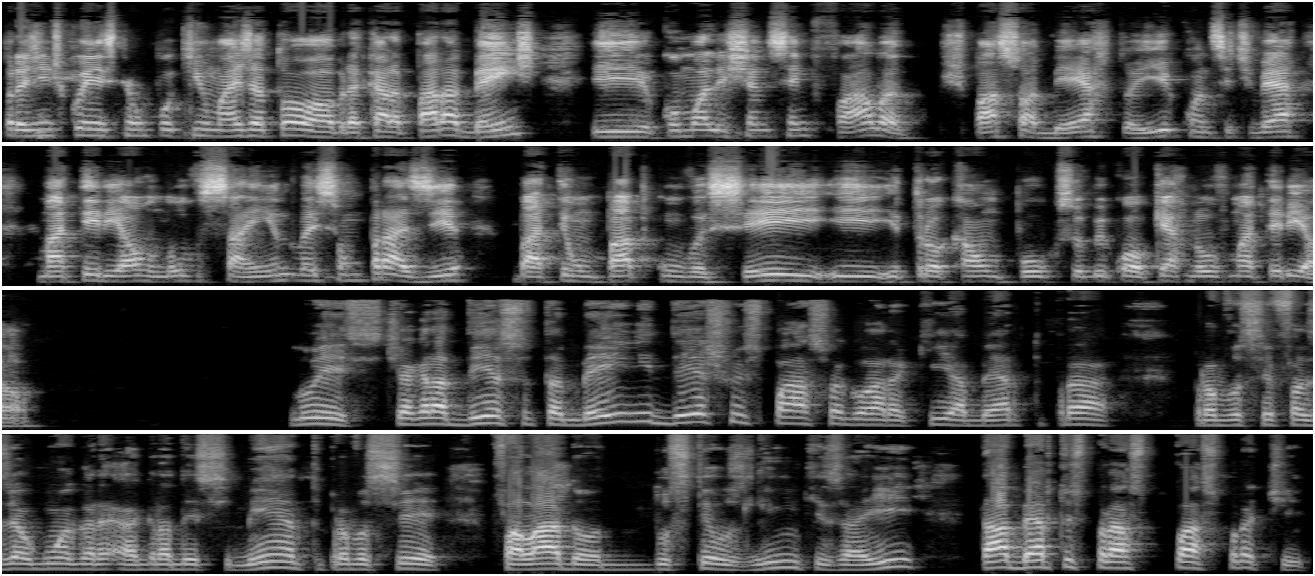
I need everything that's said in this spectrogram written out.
para a gente conhecer um pouquinho mais da tua obra. Cara, parabéns. E como o Alexandre sempre fala, espaço aberto aí, quando você tiver material novo saindo, vai ser um prazer bater um papo com você e, e trocar um pouco sobre qualquer novo material. Luiz, te agradeço também e deixo o espaço agora aqui aberto para para você fazer algum agradecimento, para você falar do, dos teus links aí. Está aberto o espaço para ti.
